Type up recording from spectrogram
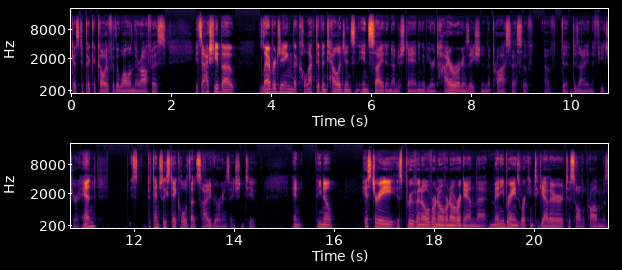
gets to pick a color for the wall in their office. It's actually about leveraging the collective intelligence and insight and understanding of your entire organization in the process of, of de- designing the future and potentially stakeholders outside of your organization too. And, you know, history is proven over and over and over again that many brains working together to solve a problem is,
